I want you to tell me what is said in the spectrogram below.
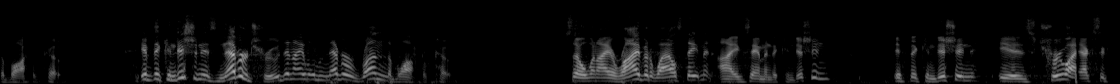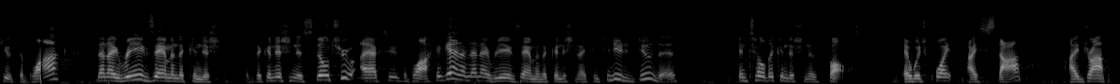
the block of code. If the condition is never true, then I will never run the block of code. So when I arrive at a while statement, I examine the condition. If the condition is true, I execute the block. Then I re-examine the condition. If the condition is still true, I execute the block again, and then I re-examine the condition. I continue to do this until the condition is false, at which point I stop, I drop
